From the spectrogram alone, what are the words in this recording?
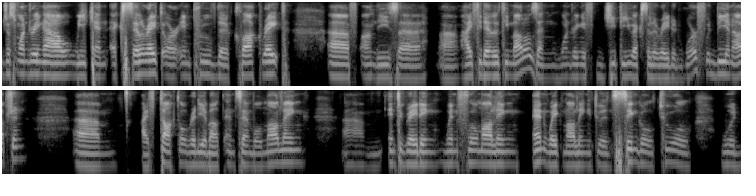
just wondering how we can accelerate or improve the clock rate uh, on these uh, uh, high fidelity models and wondering if GPU accelerated WRF would be an option. Um, I've talked already about ensemble modeling, um, integrating wind flow modeling and wake modeling into a single tool would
